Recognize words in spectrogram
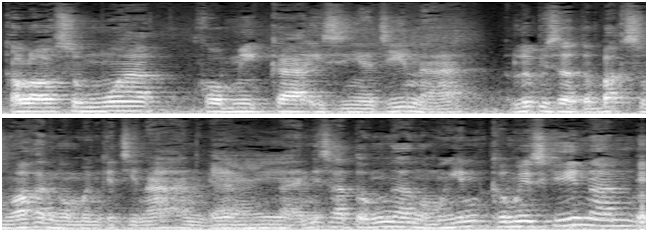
kalau semua komika isinya Cina lu bisa tebak semua akan ngomongin kecinaan kan Iya, iya. nah ini satu enggak ngomongin kemiskinan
